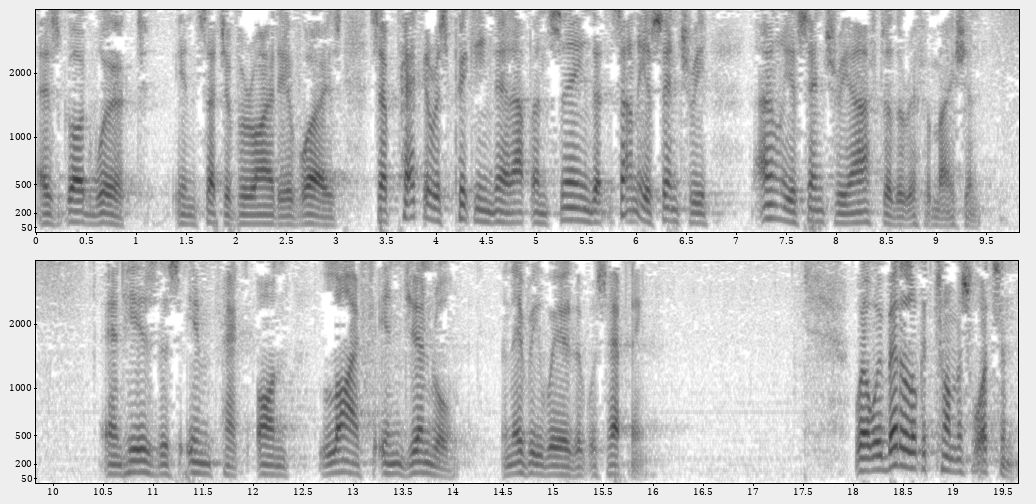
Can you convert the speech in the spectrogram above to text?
as God worked in such a variety of ways. So Packer is picking that up and seeing that it's only a century, only a century after the Reformation. And here's this impact on life in general and everywhere that was happening. Well, we better look at Thomas Watson.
